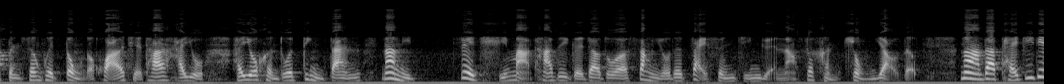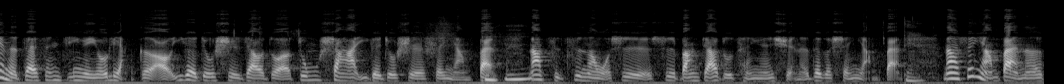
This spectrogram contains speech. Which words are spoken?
本身会动的话，而且它还有还有很多订单，那你。最起码，它这个叫做上游的再生晶圆呐，是很重要的。那那台积电的再生晶圆有两个啊，一个就是叫做中沙，一个就是升阳半。那此次呢，我是是帮家族成员选了这个升阳半。那升阳半呢，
